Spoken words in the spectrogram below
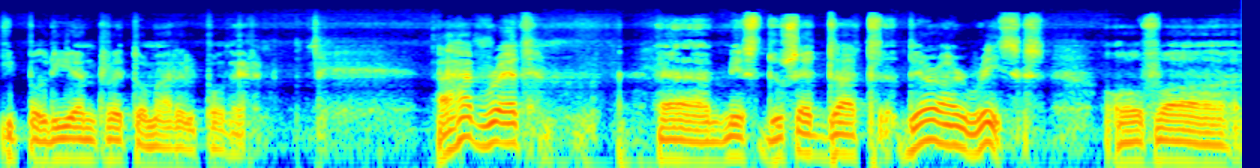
y podrían retomar el poder. I have read, uh, Ms. Doucet, that there are risks of uh,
